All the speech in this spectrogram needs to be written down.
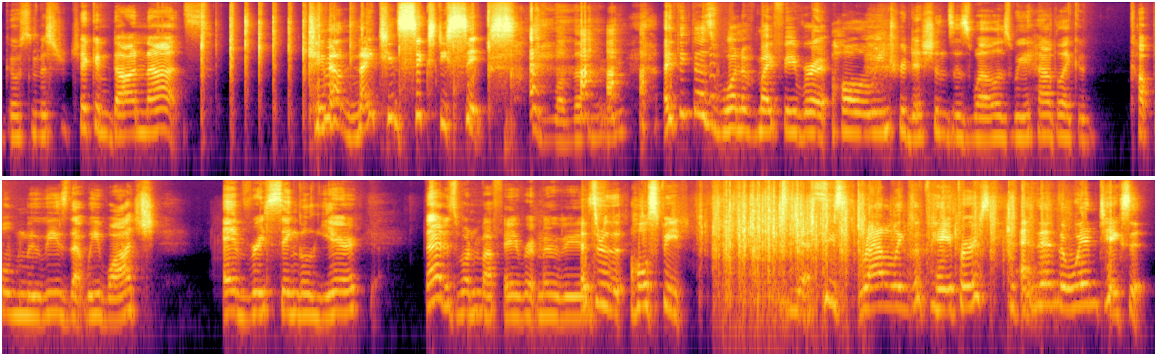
Ghost and Mr. Chicken, Don Knotts. Came out in 1966. I love that movie. I think that's one of my favorite Halloween traditions as well as we have like a couple movies that we watch every single year. That is one of my favorite movies. And through the whole speech, yes. he's rattling the papers, and then the wind takes it,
